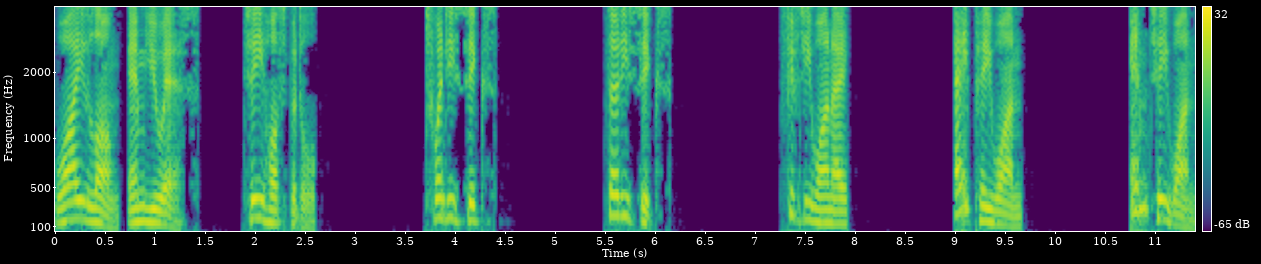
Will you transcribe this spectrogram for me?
Wai Long, MUS. T Hospital. 26 36 51A AP1 MT1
